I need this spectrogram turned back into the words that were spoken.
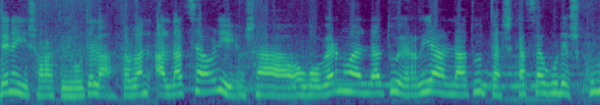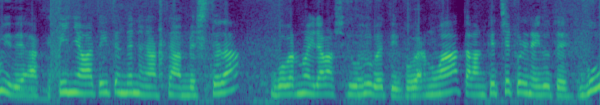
denei zorratu digutela. Eta orduan aldatzea hori, osea, gobernua aldatu, herria aldatu eta eskatza gure eskubideak. Pina bat egiten denen artean bestela, gobernua irabazi du beti. Gobernua eta banketxek hori nahi dute. Gu,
